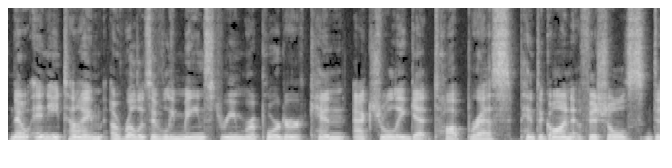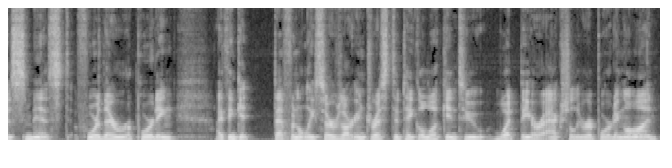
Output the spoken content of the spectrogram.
Now, anytime a relatively mainstream reporter can actually get top brass Pentagon officials dismissed for their reporting, I think it definitely serves our interest to take a look into what they are actually reporting on.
